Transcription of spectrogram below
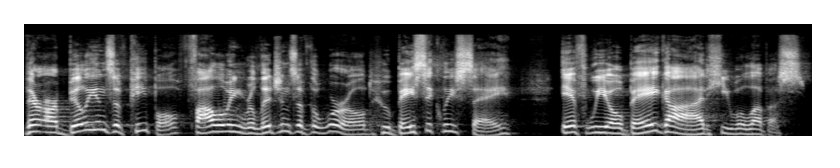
there are billions of people following religions of the world who basically say, if we obey God, he will love us.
